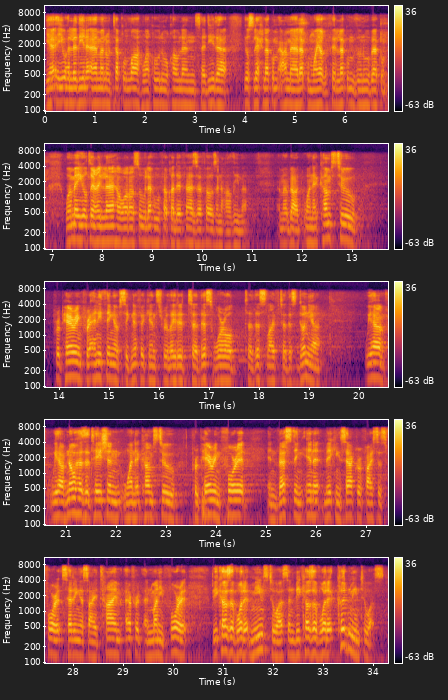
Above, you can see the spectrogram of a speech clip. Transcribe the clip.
يا أيها الذين آمنوا اتقوا الله وقولوا قولا سديدا يصلح لكم أعمالكم ويغفر لكم ذنوبكم ومن يطع الله ورسوله فقد فاز فوزا عظيما أما بعد when it comes to preparing for anything of significance related to this world to this life to this dunya we have we have no hesitation when it comes to preparing for it investing in it, making sacrifices for it, setting aside time, effort, and money for it because of what it means to us and because of what it could mean to us.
